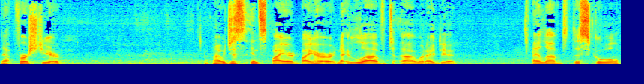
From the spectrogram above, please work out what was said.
that first year. I was just inspired by her, and I loved uh, what I did. I loved the school,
